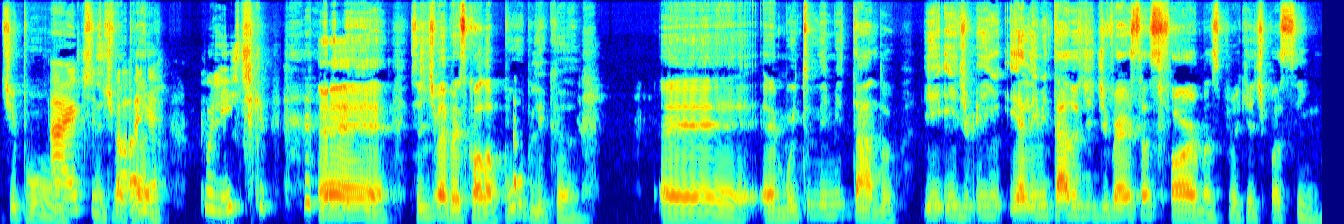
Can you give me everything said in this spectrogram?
Tipo, Arte, se a gente vai pra... história, política. É, é, se a gente vai pra escola pública, é, é muito limitado. E, e- e é limitado de diversas formas, porque, tipo assim,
